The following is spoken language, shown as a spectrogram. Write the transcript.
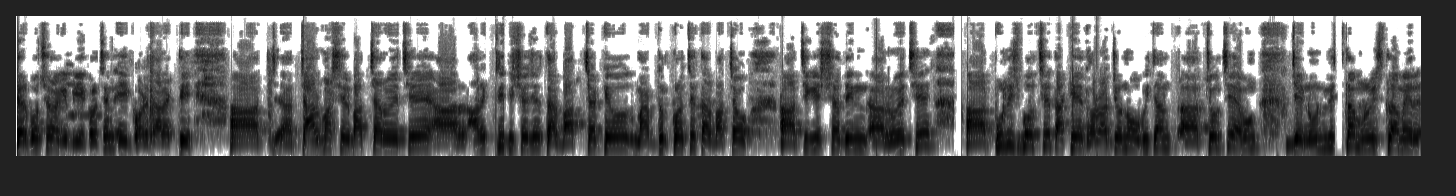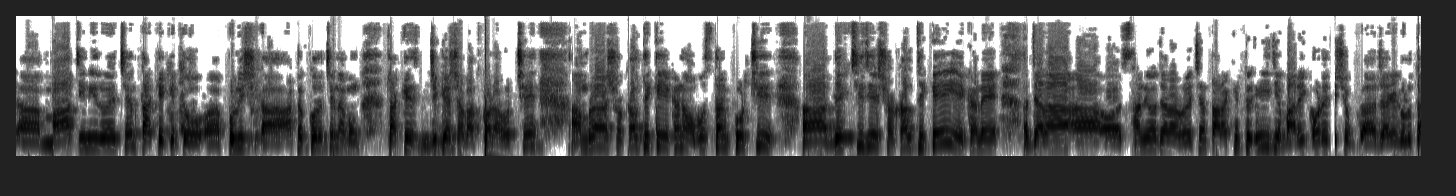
দেড় বছর আগে বিয়ে করেছেন। এই ঘরে তার একটি চার মাসের বাচ্চা রয়েছে। আর আরেকটি বিষয় যে, তার বাচ্চাকেও মারধর করেছে। তার বাচ্চাও চিকিৎসাধীন রয়েছে। আর পুলিশ বলছে, তাকে ধরার জন্য অভিযান চলছে এবং যে নুরুল ইসলাম, নুরুল ইসলামের মা যিনি রয়েছেন, তাকে কিন্তু পুলিশ আটক করেছেন এবং তাকে জিজ্ঞাসাবাদ করা হচ্ছে। আমরা সকাল থেকে এখানে অবস্থান করছি। দেখছি যে সকাল থেকেই এখানে যারা স্থানীয় যারা রয়েছেন, তারা কিন্তু এই যে বাড়ি ঘরে যেসব জায়গাগুলোতে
